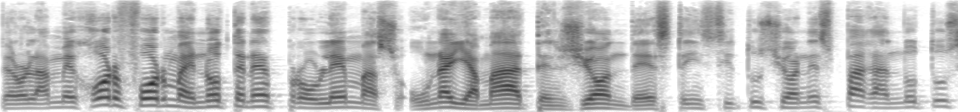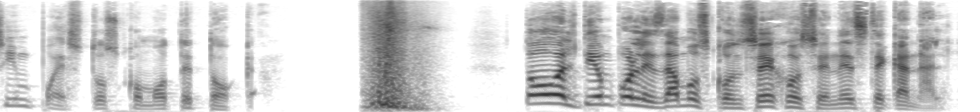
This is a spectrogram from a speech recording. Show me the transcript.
pero la mejor forma de no tener problemas o una llamada de atención de esta institución es pagando tus impuestos como te toca. Todo el tiempo les damos consejos en este canal,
